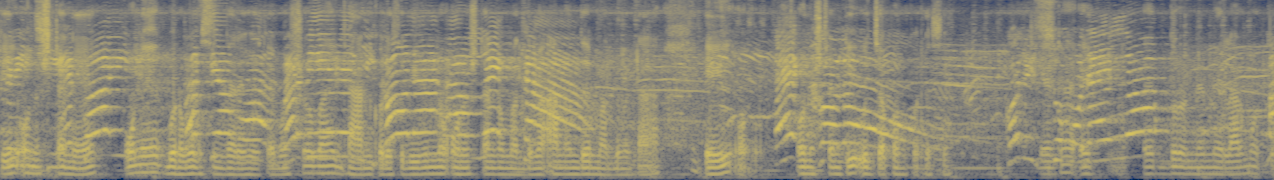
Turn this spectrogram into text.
সেই অনুষ্ঠানে অনেক বড় বড় সিঙ্গার এসেছে এবং সবাই গান করেছে বিভিন্ন অনুষ্ঠানের মাধ্যমে আনন্দের মাধ্যমে তারা এই অনুষ্ঠানটি উদযাপন করেছে। এটা এক ধরনের মেলার মতো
